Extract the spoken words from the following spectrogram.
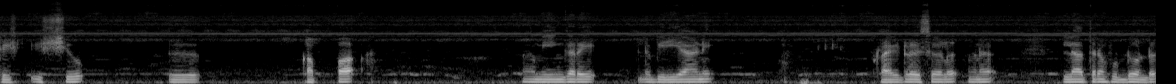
ടിഷ്യൂ കപ്പ മീൻകറി പിന്നെ ബിരിയാണി ഫ്രൈഡ് റൈസുകൾ അങ്ങനെ എല്ലാത്തരം ഫുഡും ഉണ്ട്.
